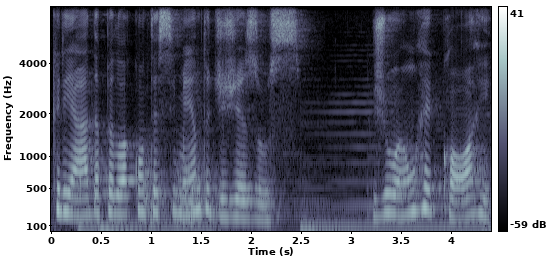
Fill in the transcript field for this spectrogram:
criada pelo acontecimento de Jesus. João recorre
